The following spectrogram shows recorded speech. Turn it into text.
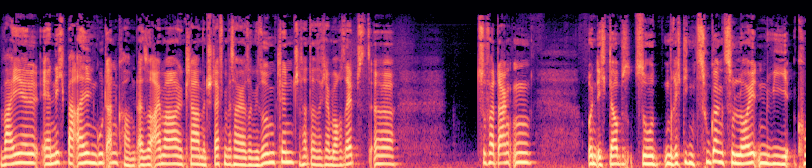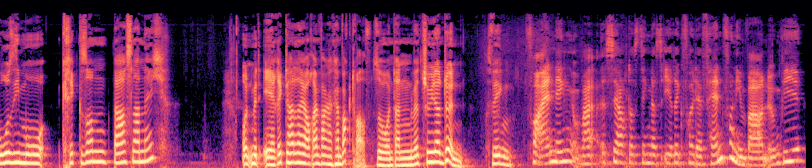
weil er nicht bei allen gut ankommt. Also einmal, klar, mit Steffen ist er ja sowieso im Clinch, das hat er sich aber auch selbst äh, zu verdanken. Und ich glaube, so einen richtigen Zugang zu Leuten wie Cosimo kriegt so ein Basler nicht. Und mit Erik, da hat er ja auch einfach gar keinen Bock drauf. So, und dann wird's schon wieder dünn. Deswegen, Vor allen Dingen war, ist ja auch das Ding, dass Erik voll der Fan von ihm war. Und irgendwie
